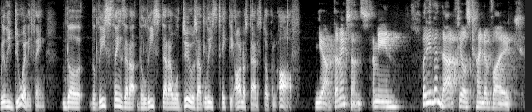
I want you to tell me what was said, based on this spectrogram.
really do anything. The the least things that I, the least that I will do is at least take the honor status token off. Yeah, that makes sense. I mean, but even that feels kind of like,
